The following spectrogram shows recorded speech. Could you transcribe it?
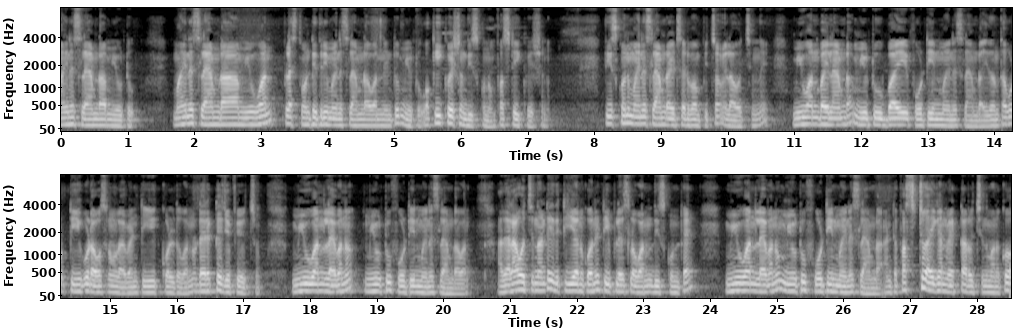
minus lambda mu two minus lambda mu one plus twenty three minus lambda one into mu two ఒక ఈక్వేషన్ తీసుకున్నాం ఫస్ట్ ఈక్వేషన్. తీసుకొని మైనస్ ల్యాండా ఇటు సైడ్ పంపించాం ఇలా వచ్చింది. Mu one by lambda mu two by fourteen minus lambda ఇదంతా కూడా టీ కూడా అవసరం eleven t equal to one డైరెక్ట్గా చెప్పవచ్చు mu one eleven mu two fourteen minus lambda one. అది ఎలా వచ్చిందంటే ఇది టీ అనుకొని టీ ప్లేస్లో వన్ తీసుకుంటే mu one eleven mu two fourteen minus lambda అంటే ఫస్ట్ ఐగన్ వెక్టార్ వచ్చింది మనకు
